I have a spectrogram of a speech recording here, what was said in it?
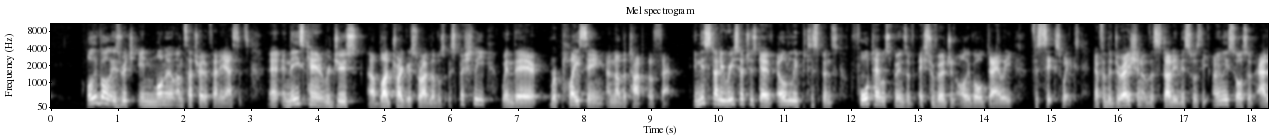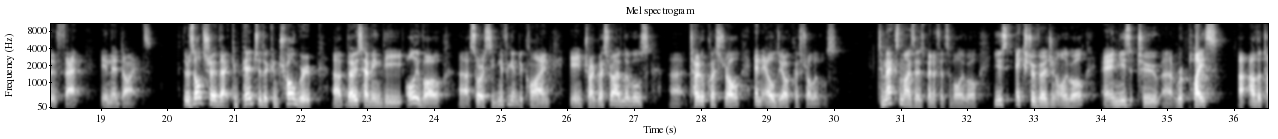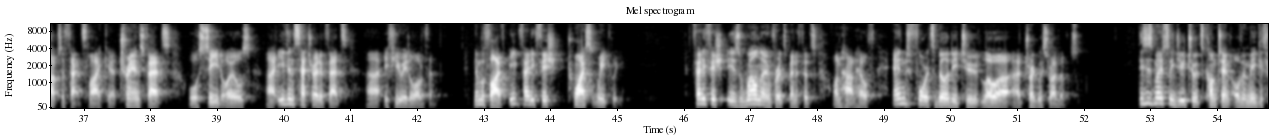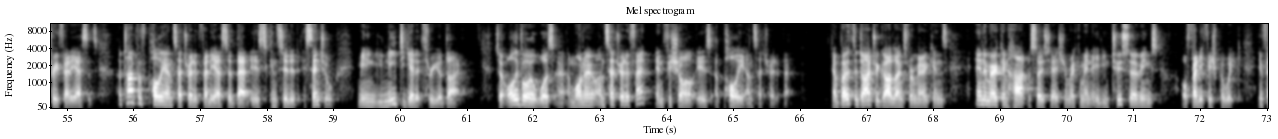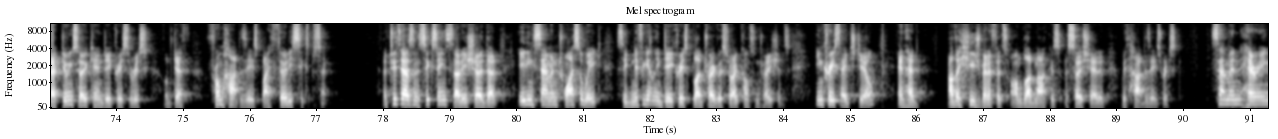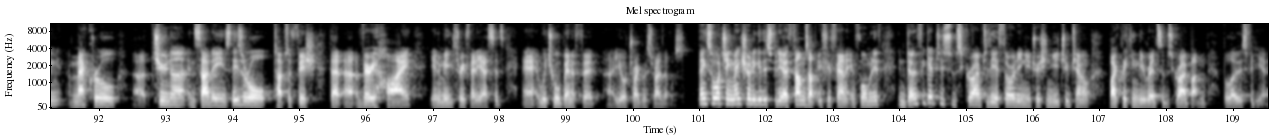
Olive oil is rich in monounsaturated fatty acids, and these can reduce uh, blood triglyceride levels, especially when they're replacing another type of fat. In this study, researchers gave elderly participants four tablespoons of extra virgin olive oil daily for six weeks. Now, for the duration of the study, this was the only source of added fat in their diets. The results show that compared to the control group, uh, those having the olive oil uh, saw a significant decline in triglyceride levels, uh, total cholesterol, and LDL cholesterol levels. To maximize those benefits of olive oil, use extra virgin olive oil and use it to uh, replace uh, other types of fats like uh, trans fats or seed oils, uh, even saturated fats uh, if you eat a lot of them. Number five, eat fatty fish twice weekly. Fatty fish is well known for its benefits on heart health and for its ability to lower uh, triglyceride levels. This is mostly due to its content of omega-3 fatty acids, a type of polyunsaturated fatty acid that is considered essential, meaning you need to get it through your diet. So olive oil was a monounsaturated fat and fish oil is a polyunsaturated fat. Now both the dietary guidelines for Americans and American Heart Association recommend eating two servings of fatty fish per week. In fact, doing so can decrease the risk of death from heart disease by 36%. A 2016 study showed that eating salmon twice a week significantly decreased blood triglyceride concentrations, increased HDL, and had other huge benefits on blood markers associated with heart disease risk. Salmon, herring, mackerel, uh, tuna, and sardines, these are all types of fish that are very high in omega-3 fatty acids, uh, which will benefit uh, your triglyceride levels. Thanks for watching. Make sure to give this video a thumbs up if you found it informative. And don't forget to subscribe to the Authority Nutrition YouTube channel by clicking the red subscribe button below this video.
